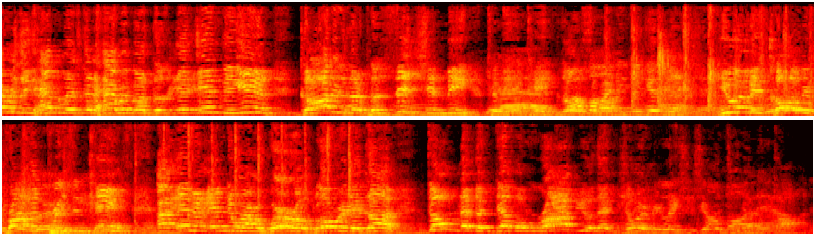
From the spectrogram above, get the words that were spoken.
everything happen when it's going to happen. Because in, in the end, God is going to position me to Yes. be a king. Oh, somebody needs to get this. You have been called to be prophet, priest, and kings uh, enter into our world. Glory to God. Don't let the devil rob you of that joy relationship Come that you on have with now. God.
